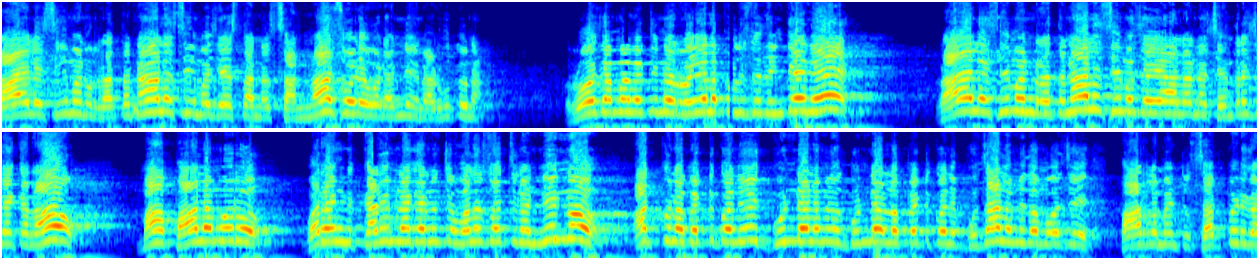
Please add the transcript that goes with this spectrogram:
రాయలసీమను రతనాల సీమ చేస్తాన్న సన్నాసోడేవాడని నేను అడుగుతున్నా. రోజమ్మ పెట్టిన రొయ్యల పులుసు తింటేనే రాయలసీమను రతనాల సీమ చేయాలన్న చంద్రశేఖరరావు మా పాలమూరు వరంగ కరీంనగర్ నుంచి వలస వచ్చిన నిన్ను హక్కున పెట్టుకొని గుండెల మీద గుండెల్లో పెట్టుకొని భుజాల మీద మోసి పార్లమెంటు సభ్యుడిగా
